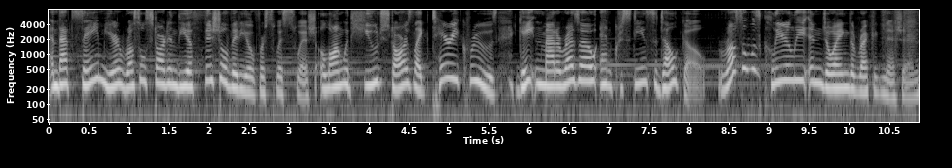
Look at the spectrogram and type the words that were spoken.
and that same same year, Russell starred in the official video for Swish Swish, along with huge stars like Terry Crews, Gaten Matarazzo, and Christine Sydelko. Russell was clearly enjoying the recognition,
